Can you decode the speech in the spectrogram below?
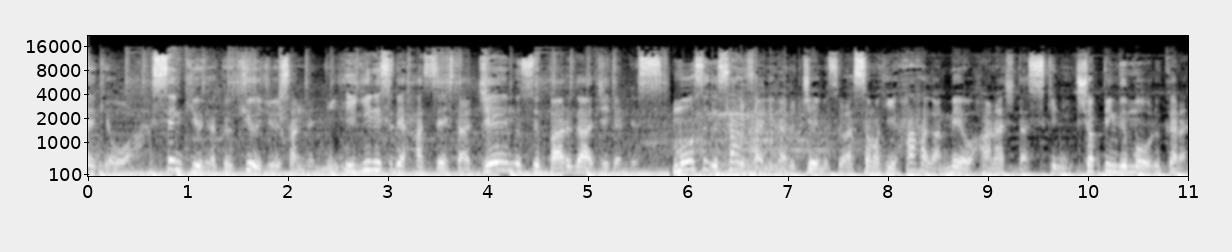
て今日は。1993年にイギリスで発生したジェームス・バルガー事件です。もうすぐ3歳になるジェームスはその日母が目を離した隙にショッピングモールから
